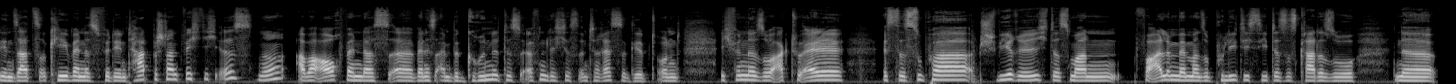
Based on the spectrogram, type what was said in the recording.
den Satz, okay, wenn es für den Tatbestand wichtig ist, ne, aber auch wenn das, äh, wenn es ein begründetes öffentliches Interesse gibt. Und ich finde, so aktuell ist es super schwierig, dass man, vor allem wenn man so politisch sieht, dass es gerade so eine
